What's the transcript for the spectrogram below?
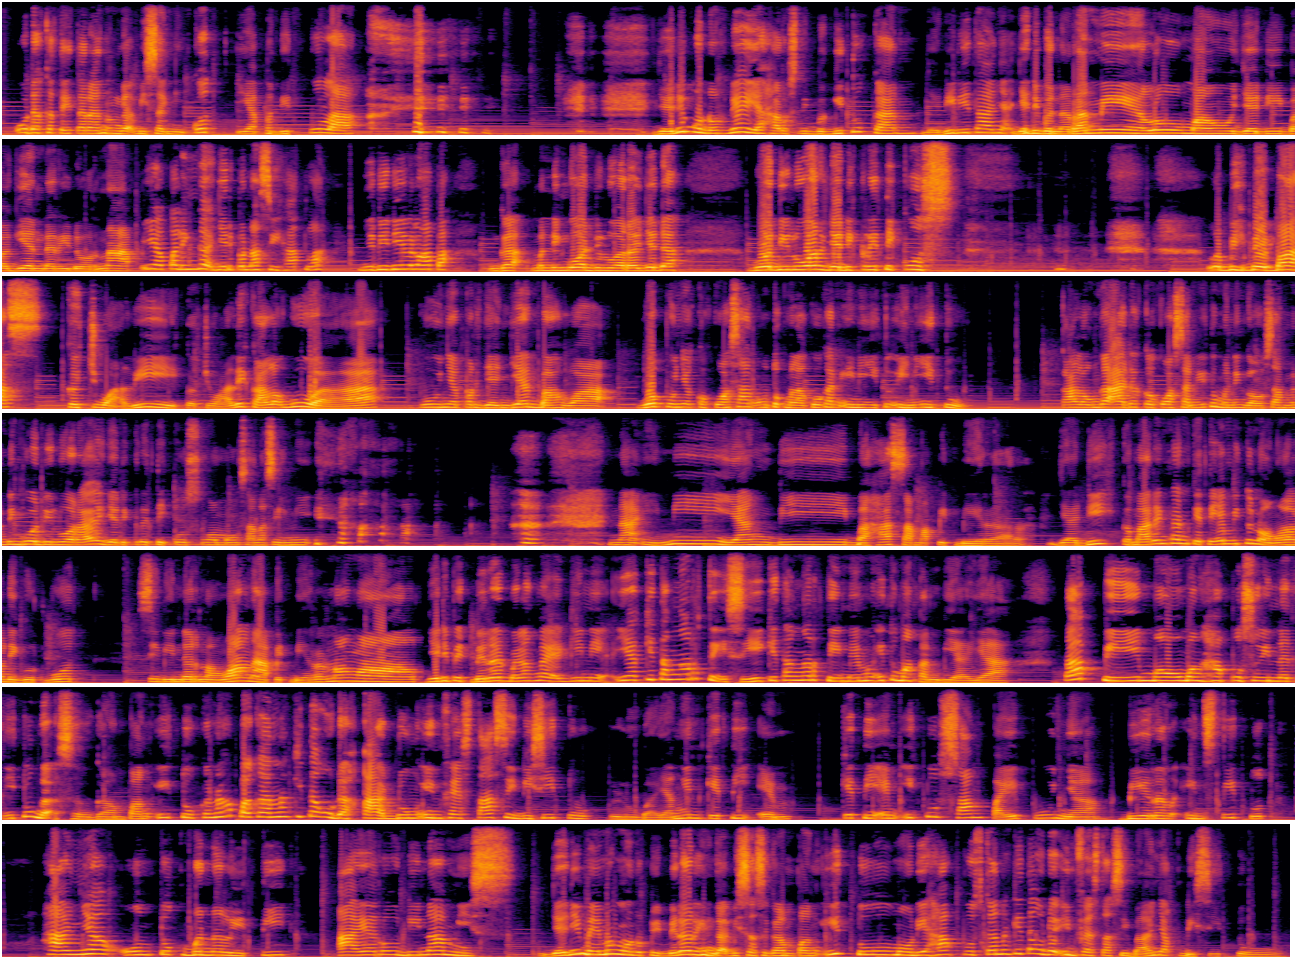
Udah keteteran nggak bisa ngikut ya pedit pula jadi menurut dia ya harus dibegitukan. Jadi ditanya jadi beneran nih lu mau jadi bagian dari Dorna ya paling nggak jadi penasihat lah. Jadi dia bilang apa? Nggak mending gua di luar aja dah. Gua di luar jadi kritikus. Lebih bebas. Kecuali kecuali kalau gua punya perjanjian bahwa gua punya kekuasaan untuk melakukan ini itu ini itu. Kalau nggak ada kekuasaan itu mending nggak usah. Mending gue di luar aja jadi kritikus ngomong sana sini nah ini yang dibahas sama Pit Bearer. Jadi kemarin kan KTM itu nongol di Goodwood. si Binder nongol, nah Pit Bearer nongol. Jadi Pit Bearer bilang kayak gini, ya kita ngerti sih, kita ngerti memang itu makan biaya. Tapi mau menghapus Winlet itu nggak segampang itu. Kenapa? Karena kita udah kadung investasi di situ. Lu bayangin KTM. KTM itu sampai punya Bearer Institute hanya untuk meneliti aerodinamis. Jadi memang menurut Bearer yang nggak bisa segampang itu mau dihapus karena kita udah investasi banyak di situ.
